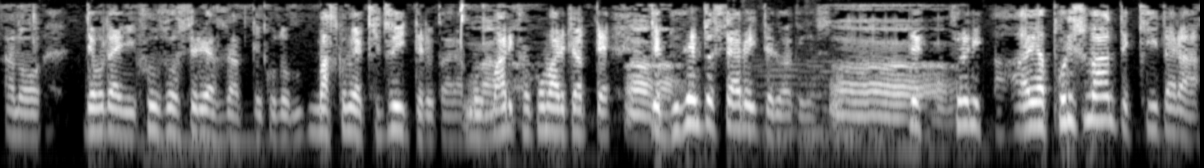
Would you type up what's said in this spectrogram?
あの、デモ隊に紛争してるやつだっていうことをマスコミは気づいてるから、もう周り囲まれちゃって、で、偽然として歩いてるわけです。で、それに、あ、いや、ポリスマンって聞いたら、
